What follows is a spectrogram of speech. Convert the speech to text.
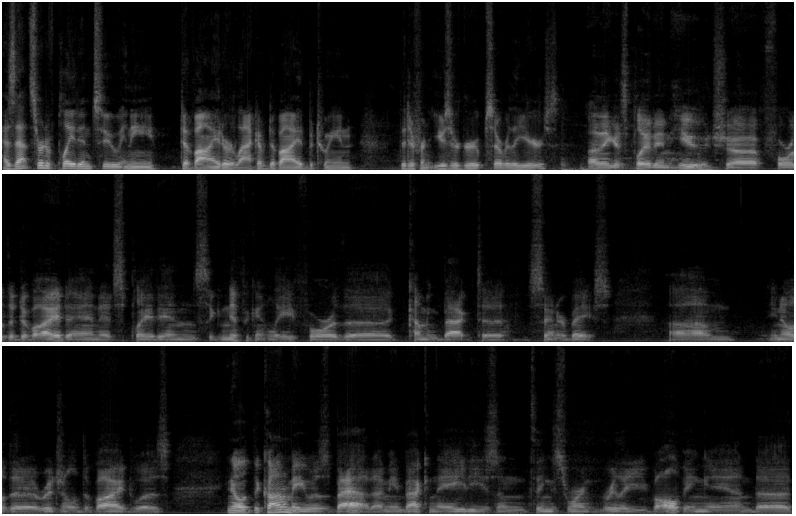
has that sort of played into any divide or lack of divide between the different user groups over the years? I think it's played in huge uh, for the divide, and it's played in significantly for the coming back to center base. Um, you know, the original divide was, you know, the economy was bad. I mean, back in the 80s, and things weren't really evolving, and uh,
